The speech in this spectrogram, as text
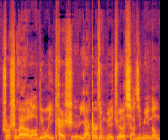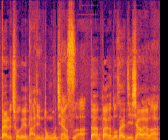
说实在的，老弟，我一开始压根儿就没觉得小吉米能带着球队打进东部前四啊。但半个多赛季下来了，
